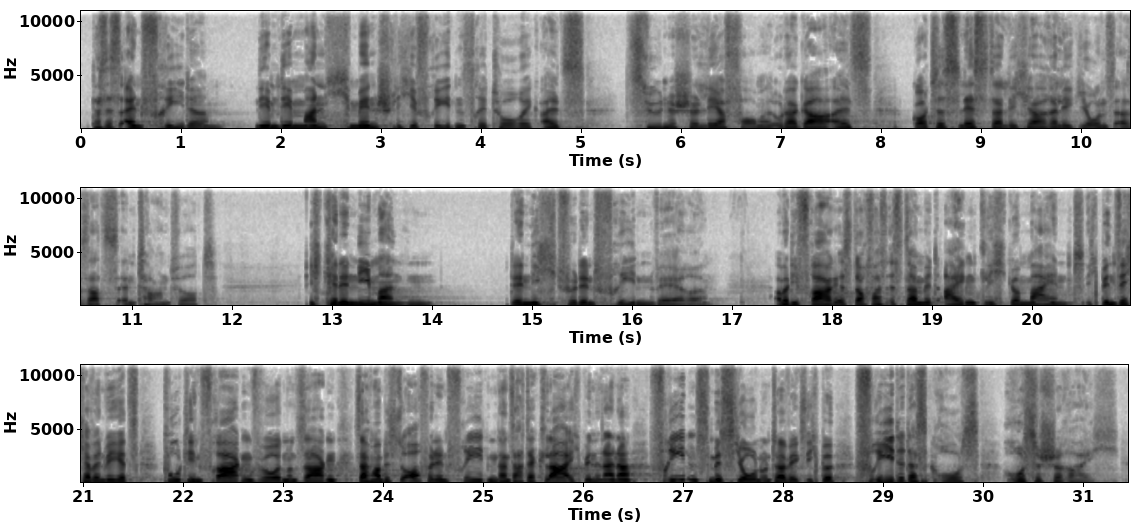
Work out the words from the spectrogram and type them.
Das ist ein Friede, neben dem manch menschliche Friedensrhetorik als zynische Lehrformel oder gar als gotteslästerlicher Religionsersatz enttarnt wird. Ich kenne niemanden, der nicht für den Frieden wäre. Aber die Frage ist doch, was ist damit eigentlich gemeint? Ich bin sicher, wenn wir jetzt Putin fragen würden und sagen, sag mal, bist du auch für den Frieden? Dann sagt er, klar, ich bin in einer Friedensmission unterwegs. Ich befriede das großrussische Reich.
